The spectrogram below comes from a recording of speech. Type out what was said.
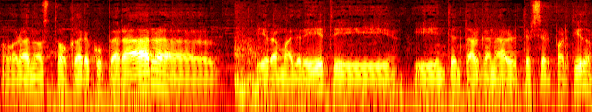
Ahora nos toca recuperar, ir a Madrid y, y intentar ganar el tercer partido.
